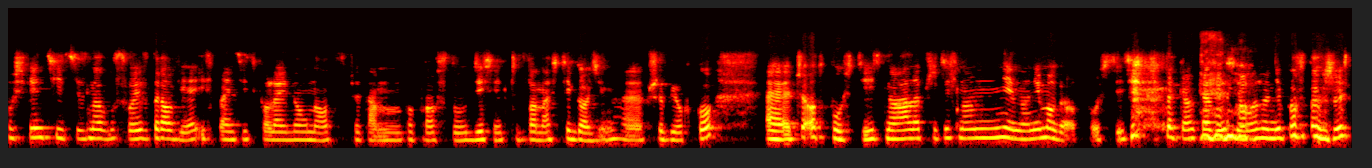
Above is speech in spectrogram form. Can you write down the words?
poświęcić znowu swoje zdrowie i spędzić kolejną noc, czy tam po prostu 10 czy 12 godzin przy biurku, czy odpuścić, no ale przecież no nie, no nie mogę odpuścić, taka okazja się no. może nie powtórzyć.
